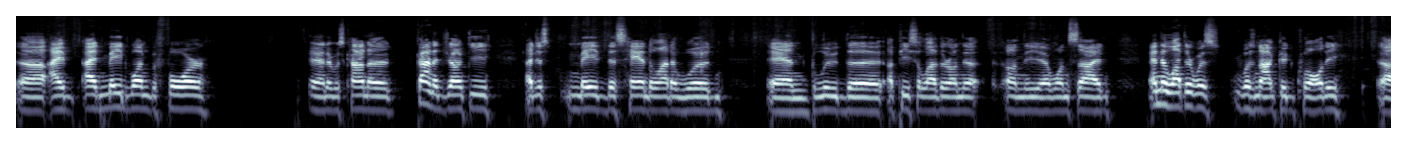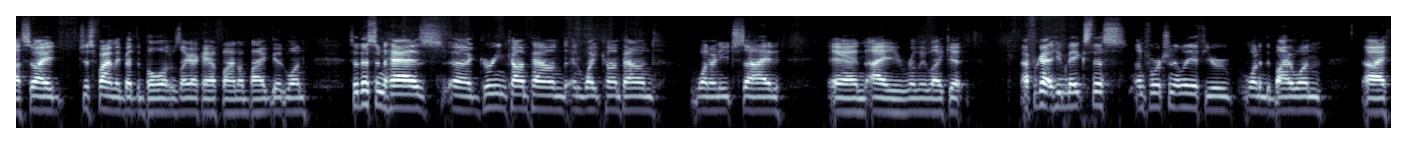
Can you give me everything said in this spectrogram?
Uh, I I'd made one before and it was kind of kind of junky. I just made this handle out of wood and glued the a piece of leather on the on the uh, one side, and the leather was was not good quality. Uh, so I just finally bit the bullet. and was like, okay, fine, I'll buy a good one. So this one has uh, green compound and white compound, one on each side, and I really like it. I forgot who makes this, unfortunately. If you're wanting to buy one, uh, I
